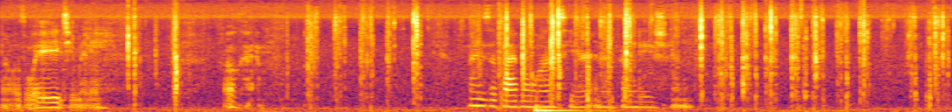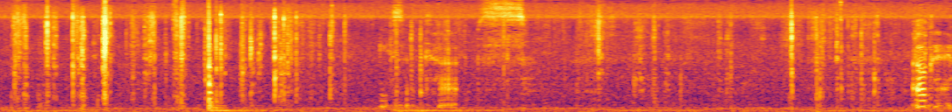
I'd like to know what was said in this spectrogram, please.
That was way too many. Okay. Why is the Five of Wands here in their foundation? Okay.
